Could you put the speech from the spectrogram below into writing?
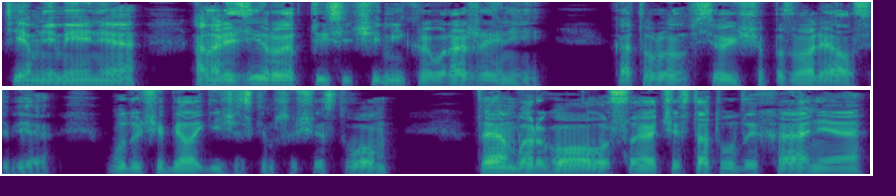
Тем не менее, анализируя тысячи микровыражений, которые он все еще позволял себе, будучи биологическим существом, тембр голоса, частоту дыхания,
